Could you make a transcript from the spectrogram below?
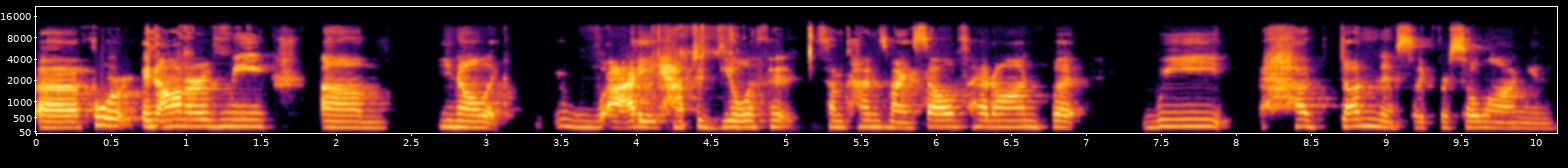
uh, for in honor of me. Um, you know like i have to deal with it sometimes myself head on but we have done this like for so long and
